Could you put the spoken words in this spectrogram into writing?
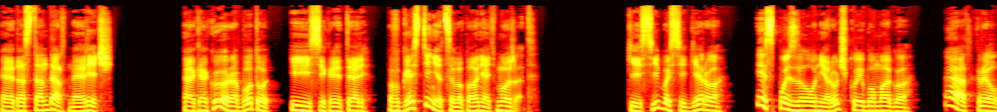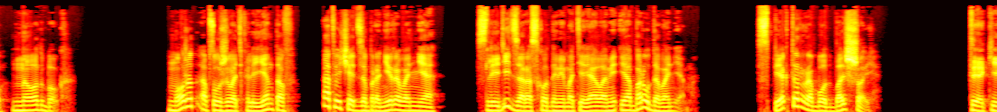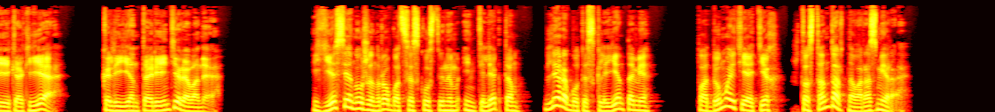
Это стандартная речь. А какую работу и секретарь в гостинице выполнять может? Кисиба Сигеру использовал не ручку и бумагу, а открыл ноутбук. Может обслуживать клиентов, отвечать за бронирование, следить за расходными материалами и оборудованием. Спектр работ большой. Такие, как я, клиентоориентированы. Если нужен робот с искусственным интеллектом для работы с клиентами, подумайте о тех, что стандартного размера.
